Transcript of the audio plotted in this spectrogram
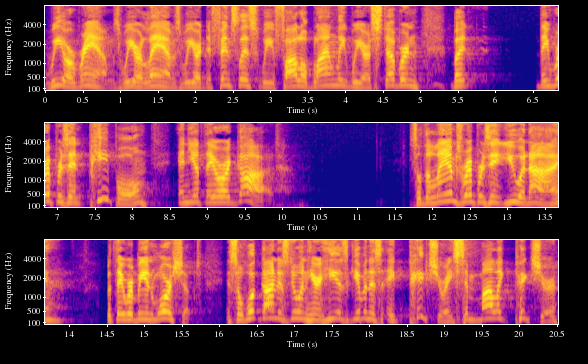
We are rams, we are lambs, we are defenseless, we follow blindly, we are stubborn, but they represent people, and yet they are a God. So the lambs represent you and I, but they were being worshiped. And so, what God is doing here, He has given us a picture, a symbolic picture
